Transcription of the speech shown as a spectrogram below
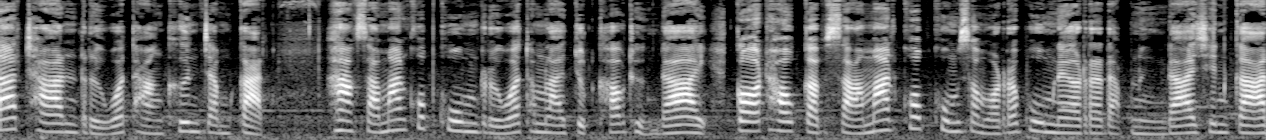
ลาดชันหรือว่าทางขึ้นจำกัด หากสามารถควบคุมหรือว่าทำลายจุดเข้าถึงได้ ก็เท่ากับสามารถควบคุมสมรภูมิในระดับหนึ่งได้เช่นกัน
